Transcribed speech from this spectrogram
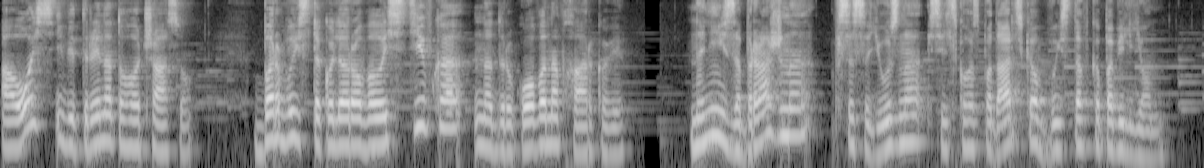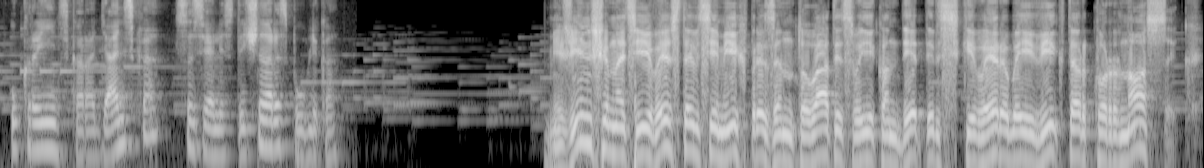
А ось і вітрина того часу. Барвиста кольорова листівка надрукована в Харкові. На ній зображена всесоюзна сільськогосподарська виставка Павільйон Українська Радянська Соціалістична Республіка. Між іншим, на цій виставці міг презентувати свої кондитерські вироби Віктор Курносик.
